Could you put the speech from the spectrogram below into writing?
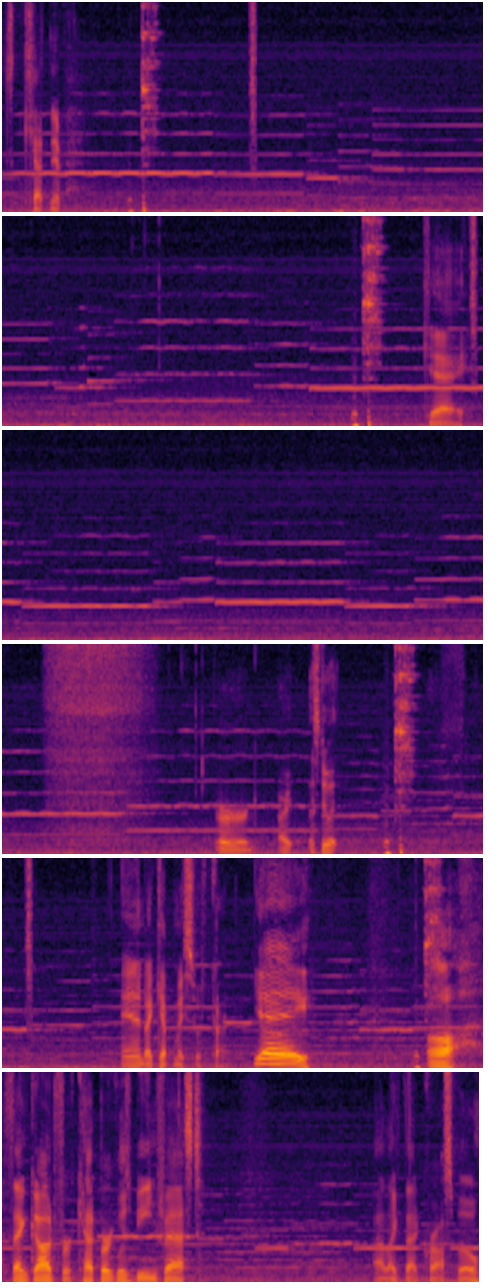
It's catnip. Okay. Erg. Alright, let's do it. And I kept my Swift card. Yay! Oh, thank God for cat was being fast. I like that crossbow.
